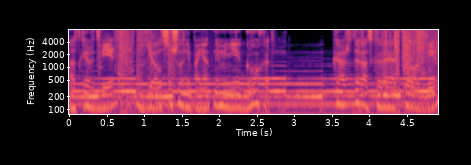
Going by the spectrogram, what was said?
Открыв дверь, я услышал непонятный мне грохот. Каждый раз, когда я открывал дверь,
